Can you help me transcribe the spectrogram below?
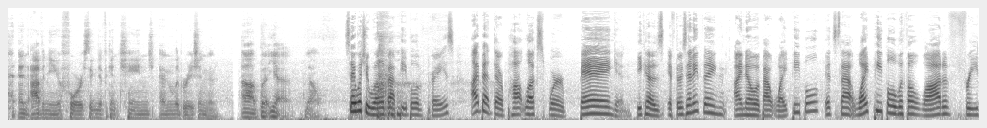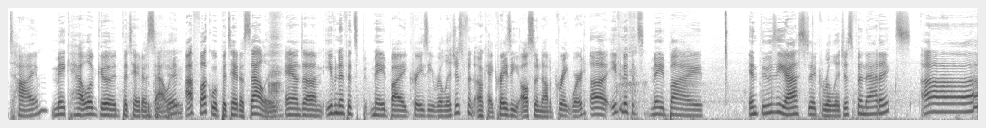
an avenue for significant change and liberation. Uh, but yeah, no. Say what you will about people of praise. I bet their potlucks were banging because if there's anything I know about white people, it's that white people with a lot of free time make hella good potato salad. I fuck with potato salad, and um, even if it's made by crazy religious, fan- okay, crazy also not a great word. Uh, even if it's made by enthusiastic religious fanatics, uh,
